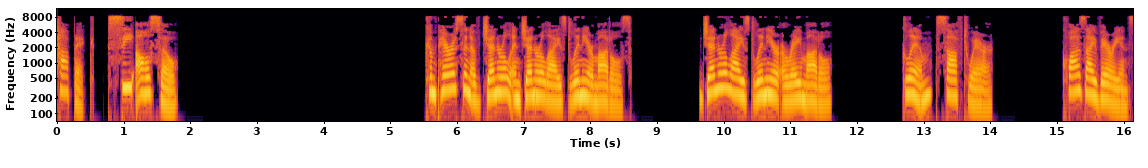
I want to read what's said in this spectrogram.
Topic. See also Comparison of general and generalized linear models Generalized linear array model GLIM software Quasi-variance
